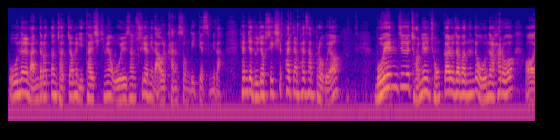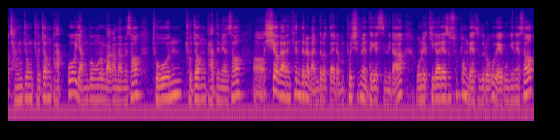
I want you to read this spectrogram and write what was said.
오늘 만들었던 저점을 이탈시키면 5일선 수렴이 나올 가능성도 있겠습니다. 현재 누적 수익 18.83%고요. 모헨즈 전일 종가로 잡았는데 오늘 하루 어, 장중 조정 받고 양봉으로 마감하면서 좋은 조정 받으면서 어, 쉬어가는 캔들을 만들었다 이러면 보시면 되겠습니다. 오늘 기관에서 소폭 매수 들어오고 외국인에서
